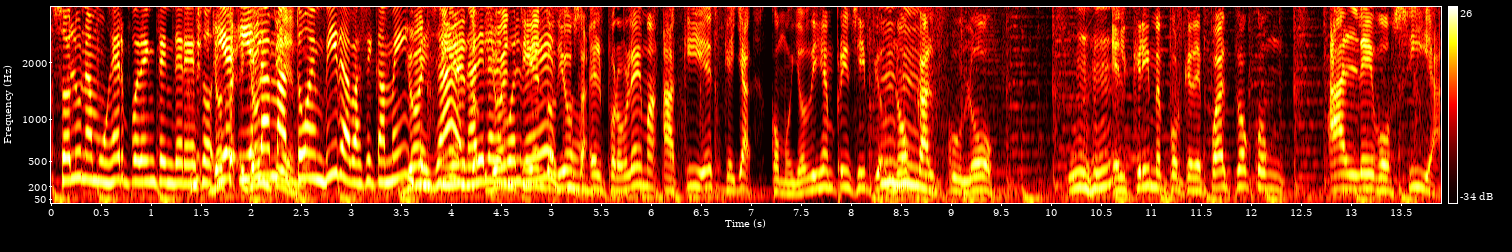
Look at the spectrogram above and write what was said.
solo una mujer puede entender eso. Yo y te- y yo él la mató en vida, básicamente. Yo ya, entiendo, nadie le yo devuelve entiendo, eso. Diosa. El problema aquí es que ya, como yo dije en principio, no calculó el crimen porque después actuó con alevosía.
